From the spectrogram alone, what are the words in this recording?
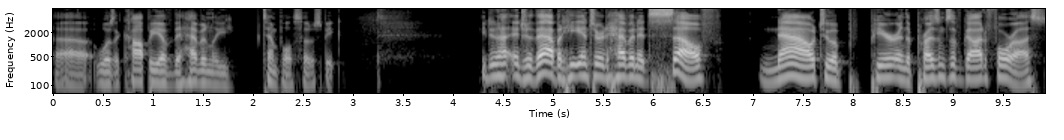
uh, was a copy of the heavenly temple, so to speak. He did not enter that, but he entered heaven itself now to appear in the presence of God for us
